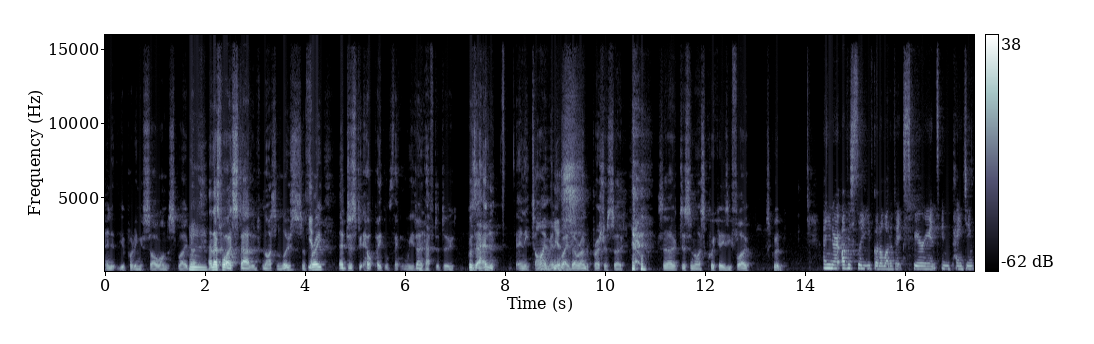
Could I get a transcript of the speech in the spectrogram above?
And you're putting your soul on display, but Mm. and that's why I started nice and loose and Yeah. free, and just to help people think, well, you don't have to do because they hadn't any time anyway. Yes. They were under pressure, so so just a nice, quick, easy flow. It's good. And you know, obviously, you've got a lot of experience in painting.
